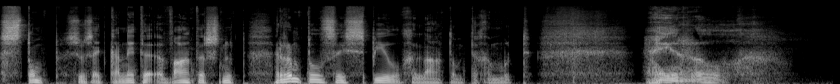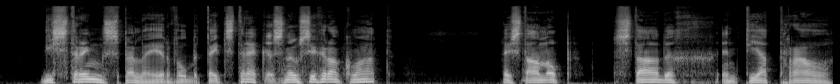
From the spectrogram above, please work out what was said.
Stomp soos hy kanette 'n watersnoet, rimpel sy spieël gelaat om te gemoed. Hy rol Die streng spelleier wil betyds trek, is nou seker al kwaad. Hy staan op, stadig en teatraal.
